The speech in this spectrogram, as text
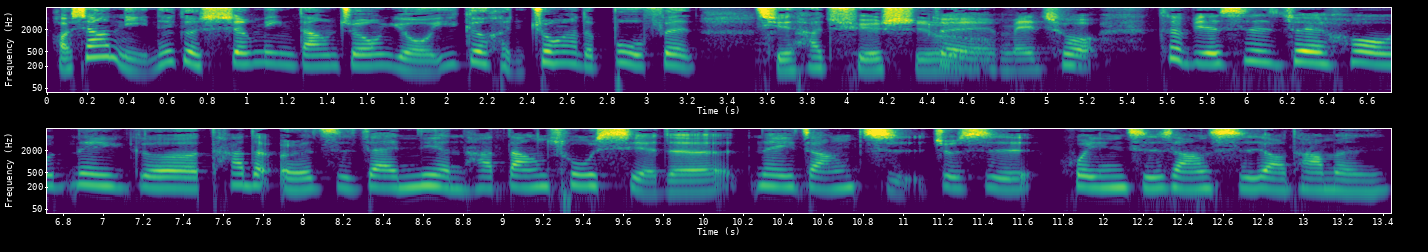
好像你那个生命当中有一个很重要的部分，其实他缺失了。对，没错。特别是最后那个他的儿子在念他当初写的那一张纸，就是婚姻之商师要他们。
